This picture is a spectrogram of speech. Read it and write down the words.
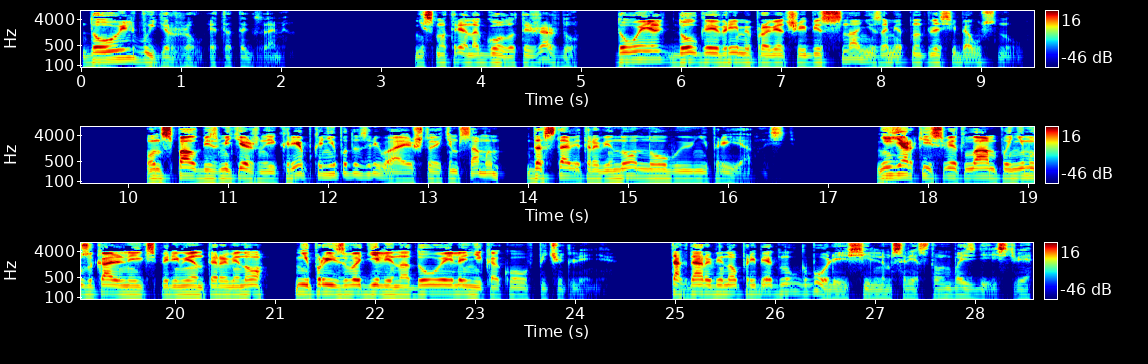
Дойль выдержал этот экзамен. Несмотря на голод и жажду, Доуэль, долгое время проведший без сна, незаметно для себя уснул. Он спал безмятежно и крепко, не подозревая, что этим самым доставит Равино новую неприятность. Ни яркий свет лампы, ни музыкальные эксперименты Равино не производили на Доуэля никакого впечатления. Тогда Равино прибегнул к более сильным средствам воздействия,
